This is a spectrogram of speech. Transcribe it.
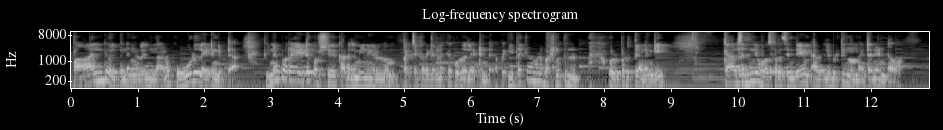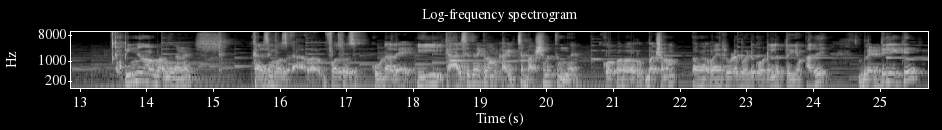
പാലിന്റെ ഉൽപ്പന്നങ്ങളിൽ നിന്നാണ് കൂടുതലായിട്ടും കിട്ടുക. പിന്നെ കുറേ ആയിട്ട് കുറച്ച് കടൽ മീനുകളിലും പച്ചക്കറികളിലൊക്കെ കൂടുതലായിട്ടുണ്ട്. അപ്പോൾ ഇതൊക്കെ നമ്മുടെ ഭക്ഷണത്തിൽ ഉൾ- ഉൾപ്പെടുത്തുകയാണെങ്കിൽ കാൽസ്യത്തിന്റെയും ഫോസ്ഫറസിന്റെയും അവൈലബിലിറ്റി നന്നായിട്ട് തന്നെ ഉണ്ടാവും. പിന്നെ നമ്മൾ പറഞ്ഞതാണ് കാൽസ്യം ഫോസ് ഫോസ്ഫറസ് കൂടാതെ ഈ കാൽസ്യത്തിനൊക്കെ നമ്മൾ കഴിച്ച ഭക്ഷണത്തിൽ നിന്ന് ഭക്ഷണം വയറിലൂടെ പോയിട്ട് കുടലിലെത്തുകയും അത് ബ്ലഡിലേക്ക്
